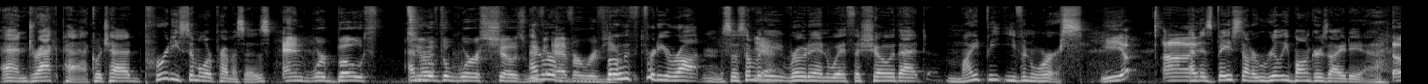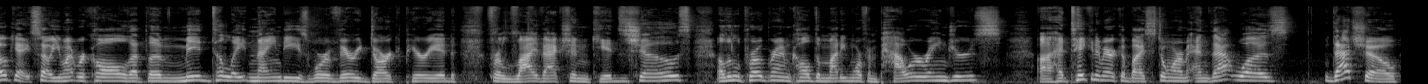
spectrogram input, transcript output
and Drak Pack, which had pretty similar premises. And we're both And 2 of the worst shows we've ever reviewed. both pretty rotten. So somebody Yeah. wrote in with a show that might be even worse Yep. Uh, and is based on a really bonkers idea. Okay, so you might recall that the mid to late 90s were a very dark period for live action kids shows. A little program called the Mighty Morphin Power Rangers uh, had taken America by storm, and that was. That show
